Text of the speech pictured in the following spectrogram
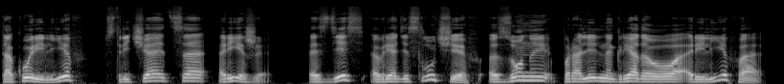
такой рельеф встречается реже. Здесь в ряде случаев зоны параллельно-грядового рельефа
